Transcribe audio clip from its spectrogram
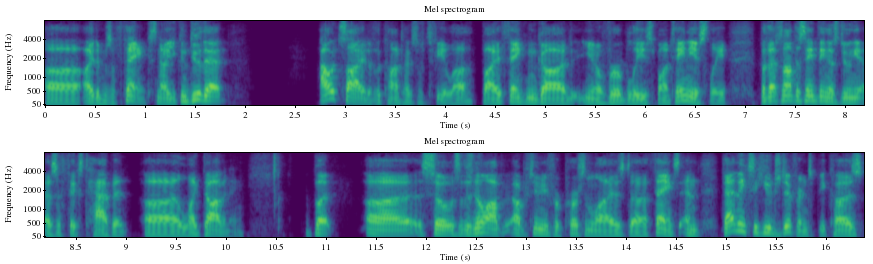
uh, items of thanks. Now you can do that outside of the context of tefillah by thanking God, you know, verbally, spontaneously, but that's not the same thing as doing it as a fixed habit, uh, like davening. But uh, so so there's no op- opportunity for personalized uh, thanks, and that makes a huge difference because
